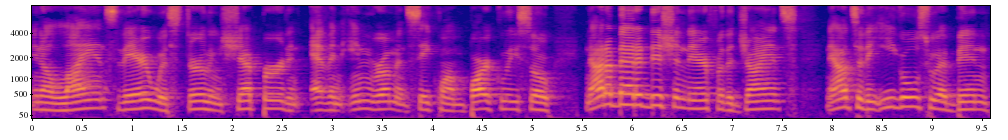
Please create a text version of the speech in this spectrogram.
an alliance there with Sterling Shepard and Evan Engram and Saquon Barkley. So, not a bad addition there for the Giants. Now to the Eagles, who have been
